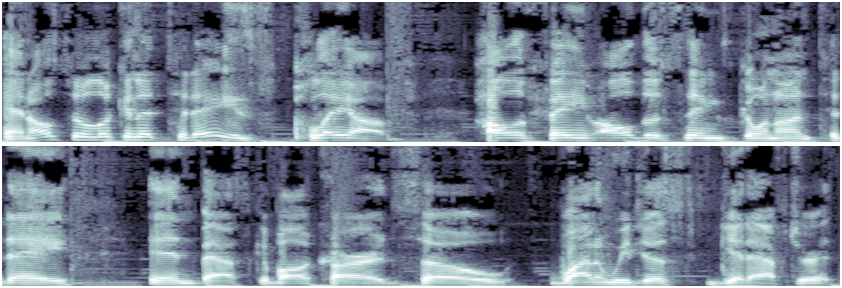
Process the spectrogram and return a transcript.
and also looking at today's playoff, Hall of Fame, all those things going on today in basketball cards. So why don't we just get after it?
